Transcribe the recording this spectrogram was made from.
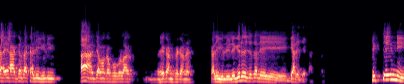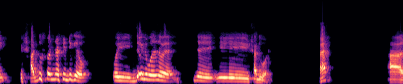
গায়ে আগাটা কালি ঝুলি হ্যাঁ জামা কাপড়গুলা এখানে সেখানে কালি ঝুলি লেগে রয়েছে, তাহলে এই গ্যারেজে কাজ করে। ঠিক তেমনি এই সাধু সন্ন্যাসীর দিকেও ওই দেখলে বোঝা যাবে যে সাধু হ্যাঁ? আর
